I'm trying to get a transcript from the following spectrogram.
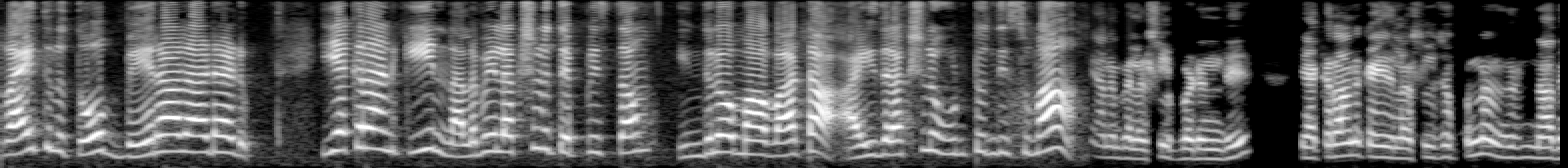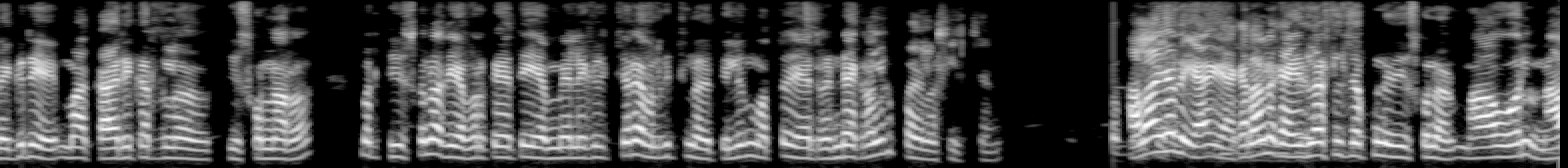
రైతులతో బేరాలాడాడు. ఎకరానికి నలభై లక్షలు తెప్పిస్తాం. ఇందులో మా వాటా ఐదు లక్షలు ఉంటుంది సుమా. ఎనభై లక్షలు పడింది. ఎకరానికి ఐదు లక్షలు చొప్పున నా దగ్గర మా కార్యకర్తలు తీసుకున్నారు. మరి తీసుకుని అది ఎవరికైతే ఎమ్మెల్యేకి ఇచ్చారో ఎవరికి ఇచ్చిన నాకు తెలియదు. మొత్తం రెండు ఎకరాలకు పది లక్షలు ఇచ్చాను అలాగే ఎకరానికి ఐదు లక్షలు చొప్పున తీసుకున్నారు. మా ఊరు నా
